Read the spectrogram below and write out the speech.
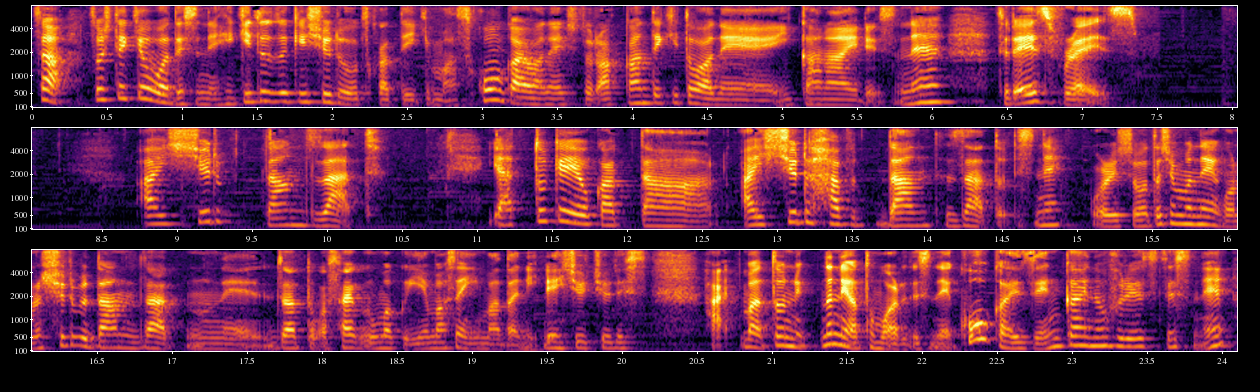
さあ、そして今日はですね、引き続き should を使っていきます。今回はね、ちょっと楽観的とはね、いかないですね。Today's phrase I should have done that やっとけよかった。I should have done that ですね。これです。私もね、この should have done that のね、that が最後うまく言えません。未だに。練習中です。はい。まあ、とに、何はともあれですね、後悔全開のフレーズですね。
